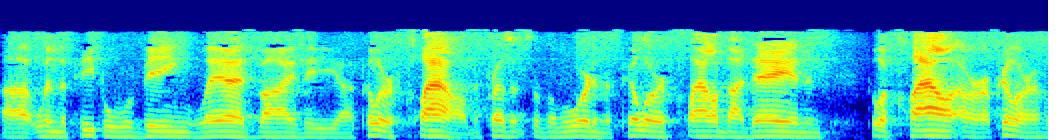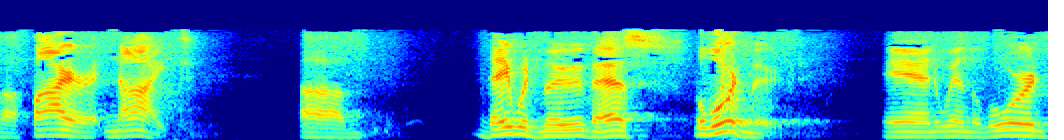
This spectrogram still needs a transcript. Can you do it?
uh, when the people were being led by the uh, pillar of cloud, the presence of the Lord, and the pillar of cloud by day, and then pillar of cloud or a pillar of uh, fire at night. Um, they would move as the Lord moved. And when the Lord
